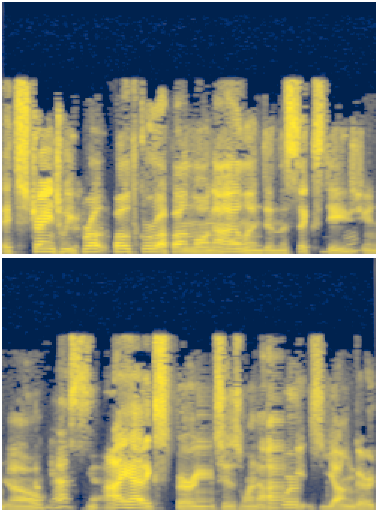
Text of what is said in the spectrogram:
it's strange. We bro- both grew up on Long Island in the 60s, mm-hmm. you know? Yes. I had experiences when I was younger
